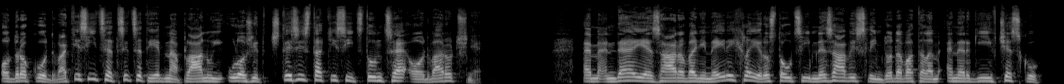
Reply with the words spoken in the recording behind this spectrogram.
Od roku 2031 plánují uložit 400 tisíc tun CO2 ročně. MND je zároveň nejrychleji rostoucím nezávislým dodavatelem energií v Česku.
